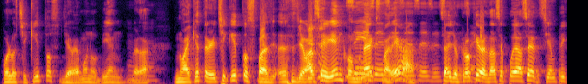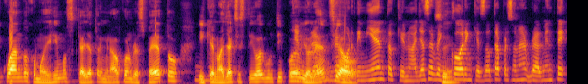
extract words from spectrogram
por los chiquitos, llevémonos bien, ¿verdad? Ujú. No hay que tener chiquitos para llevarse bien con Sí, una expareja. sí, sí, o sea, yo creo que de verdad se puede hacer, siempre y cuando, como dijimos, que haya terminado con respeto y que no haya existido algún tipo de que violencia. o- remordimiento, que no haya ese rencor en que esa otra persona realmente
